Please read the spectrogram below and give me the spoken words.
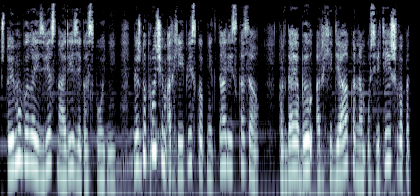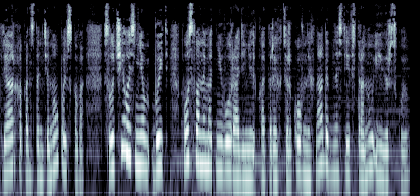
что ему было известно о Ризе Господней. Между прочим, архиепископ Нектарий сказал, «Когда я был архидиаконом у святейшего патриарха Константинопольского, случилось мне быть посланным от него ради некоторых церковных надобностей в страну Иверскую.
